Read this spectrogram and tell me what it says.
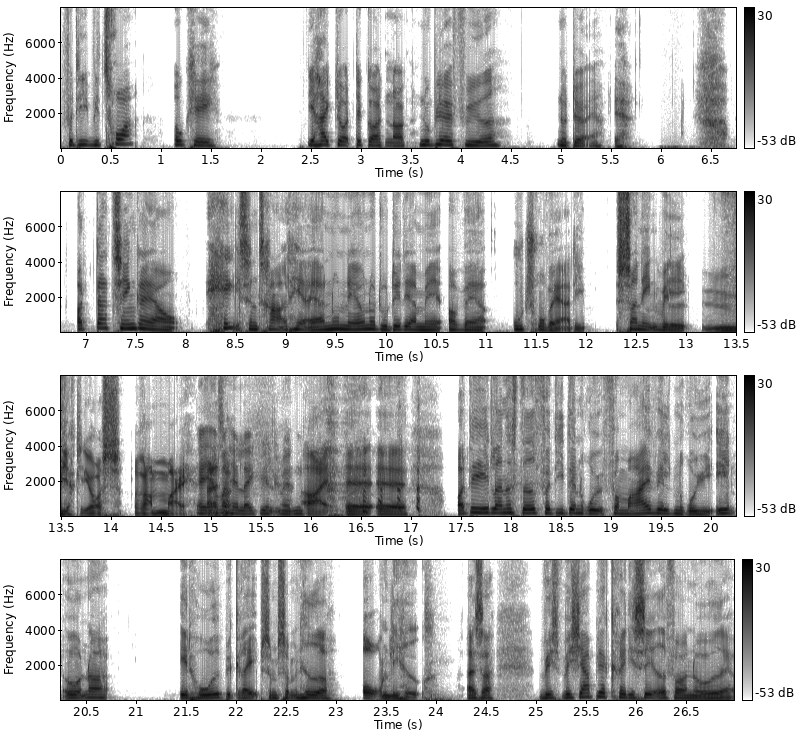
fordi vi tror, okay, jeg har ikke gjort det godt nok, nu bliver jeg fyret, nu dør jeg. Og der tænker jeg jo, helt centralt her er, nu nævner du det der med at være utroværdig. Sådan en vil virkelig også ramme mig. Ja, jeg altså, var heller ikke vild med den. Nej, øh, øh, og det er et eller andet sted, fordi den ry, for mig vil den ryge ind under et hovedbegreb, som som hedder ordentlighed. Altså, hvis, hvis jeg bliver kritiseret for, at noget er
